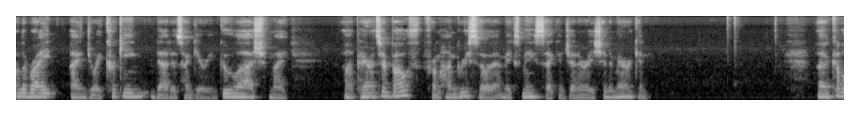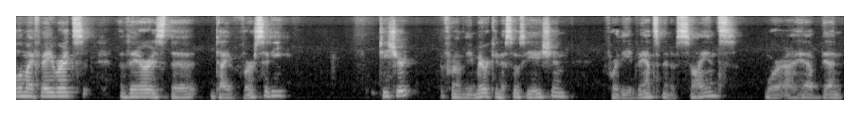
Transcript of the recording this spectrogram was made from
On the right, I enjoy cooking. That is Hungarian goulash. My uh, parents are both from Hungary, so that makes me second generation American. A couple of my favorites there is the diversity t shirt from the American Association for the Advancement of Science, where I have been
